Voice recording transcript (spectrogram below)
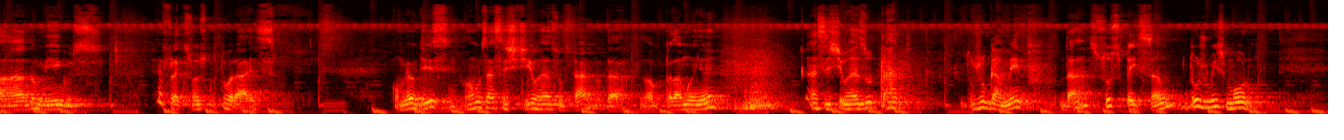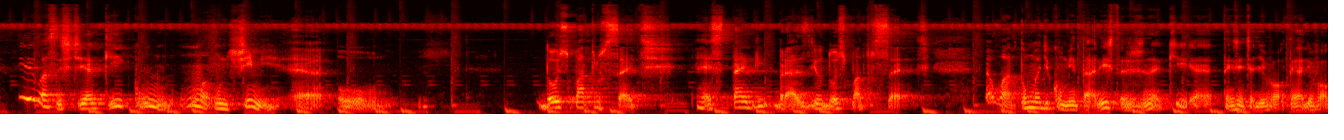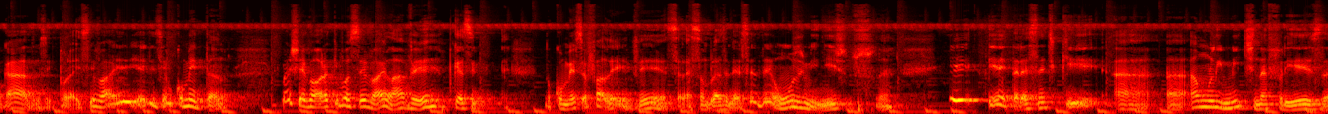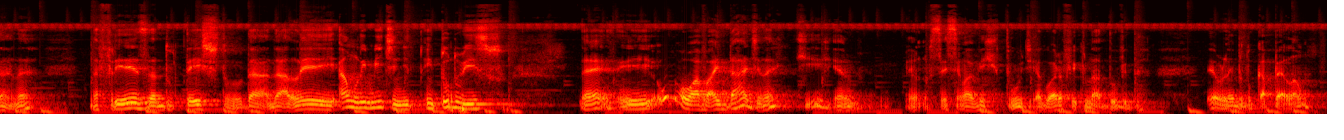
Olá, Domingos. Reflexões culturais. Como eu disse, vamos assistir o resultado da logo pela manhã, assistir o resultado do julgamento da suspeição do juiz Moro. E eu assisti aqui com uma, um time, é, o 247, hashtag Brasil 247. Uma turma de comentaristas, né? Que é, tem gente tem advogados e por aí se vai, e eles iam comentando. Mas chega a hora que você vai lá ver, porque assim, no começo eu falei, ver a seleção brasileira, você vê 11 ministros, né? E, e é interessante que há, há, há, um limite na frieza, né? Na frieza do texto, da, da lei, há um limite em, em tudo isso né? E, ou a vaidade, né? Que eu, eu não sei se é uma virtude, agora eu fico na dúvida. Eu lembro do capelão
